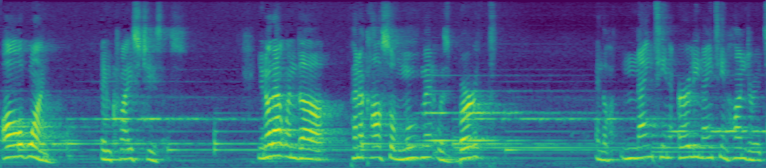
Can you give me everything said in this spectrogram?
All one in Christ Jesus. You know that when the Pentecostal movement was birthed in the 19, early 1900s,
